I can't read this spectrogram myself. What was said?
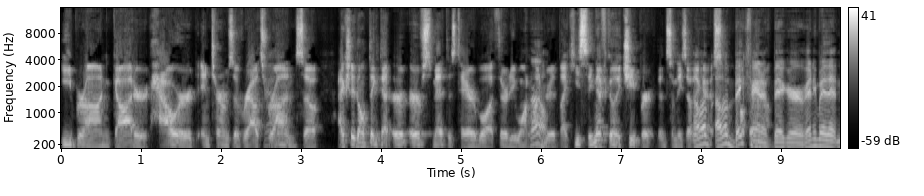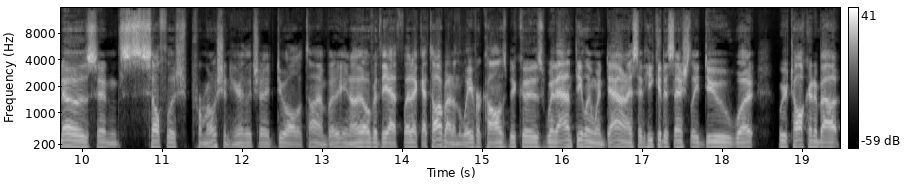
Ebron, Goedert, Howard in terms of routes Yeah. run. So I actually don't think that Irv, Irv Smith is terrible at 3100. Like he's significantly cheaper than some of these other I'm a, guys. I'm a big fan of bigger. If anybody that knows and selfish promotion here, which I do all the time, but you know, over the athletic, I talk about it in the waiver columns because when Adam Thielen went down, I said he could essentially do what we were talking about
